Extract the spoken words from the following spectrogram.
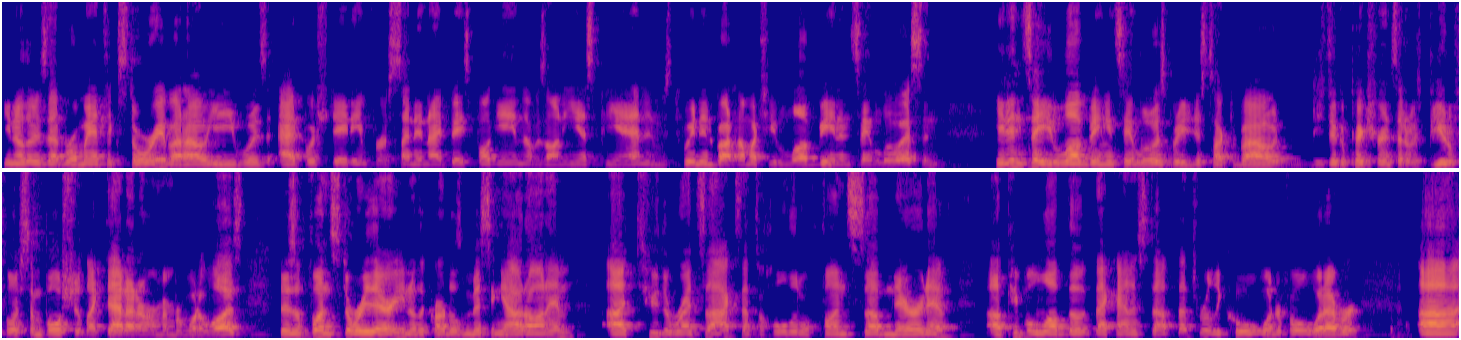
you know, there's that romantic story about how he was at Busch Stadium for a Sunday night baseball game that was on ESPN and was tweeting about how much he loved being in St. Louis and he didn't say he loved being in St. Louis, but he just talked about he took a picture and said it was beautiful or some bullshit like that. I don't remember what it was. There's a fun story there. You know, the Cardinals missing out on him uh, to the Red Sox. That's a whole little fun sub narrative. Uh, people love the, that kind of stuff. That's really cool, wonderful, whatever. Uh,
